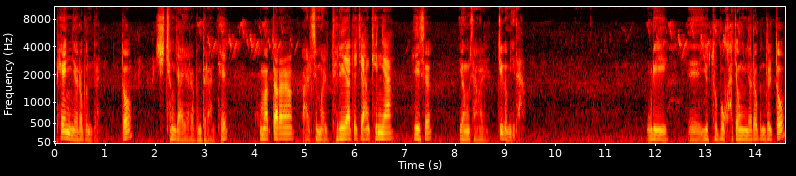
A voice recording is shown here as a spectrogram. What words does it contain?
팬 여러분들 또 시청자 여러분들한테 고맙다라는 말씀을 드려야 되지 않겠냐 해서 영상을 찍습니다. 우리 에, 유튜브 가족 여러분들도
